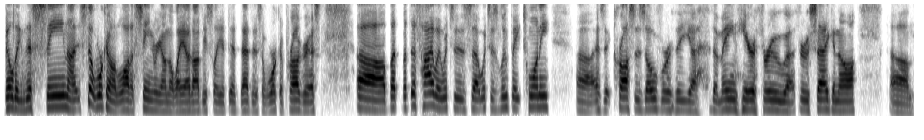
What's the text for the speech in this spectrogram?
building this scene. I'm still working on a lot of scenery on the layout. Obviously, it, it, that is a work in progress. Uh, but but this highway, which is uh, which is Loop 820, uh, as it crosses over the uh, the main here through uh, through Saginaw. Um,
